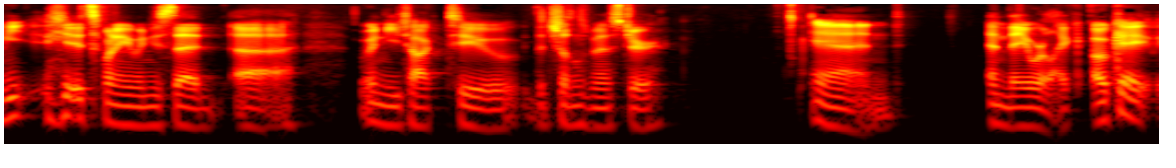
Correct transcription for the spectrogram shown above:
we, it's funny when you said uh, when you talked to the children's minister, and and they were like, "Okay,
